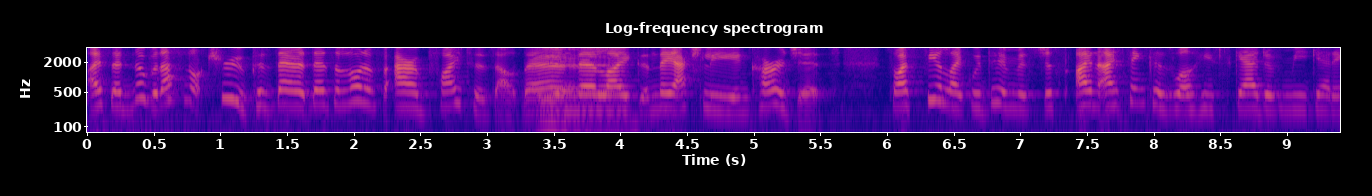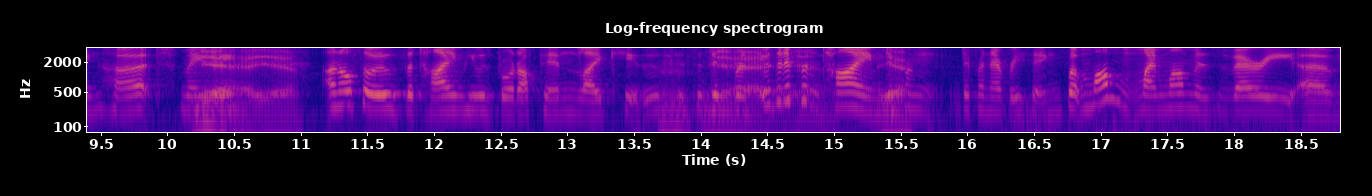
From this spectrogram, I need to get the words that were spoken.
I said, no, but that's not true because there, there's a lot of Arab fighters out there, Yeah, and they're yeah. like, and they actually encourage it. So I feel like with him, it's just, and I think as well, he's scared of me getting hurt, maybe Yeah, yeah. and also it was the time he was brought up in like it was it's a Mm, different it was a different yeah. time Yeah. different different everything but mum my mum is very um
